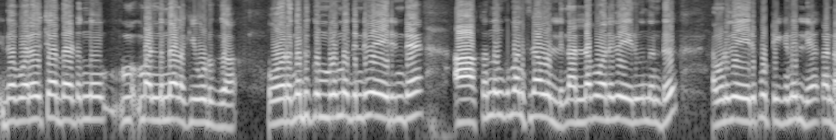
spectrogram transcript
ഇതേപോലെ ചെറുതായിട്ടൊന്ന് മണ്ണിന്ന് ഇളക്കി കൊടുക്കുക. ഓരോന്ന് എടുക്കുമ്പോഴും ഇതിന്റെ വേരിന്റെ ആക്കം നിങ്ങൾക്ക് മനസ്സിലാവില്ലേ നല്ല പോലെ വേര് വന്നുണ്ട് നമ്മൾ വേര് പൊട്ടിക്കണില്ല. കണ്ട?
